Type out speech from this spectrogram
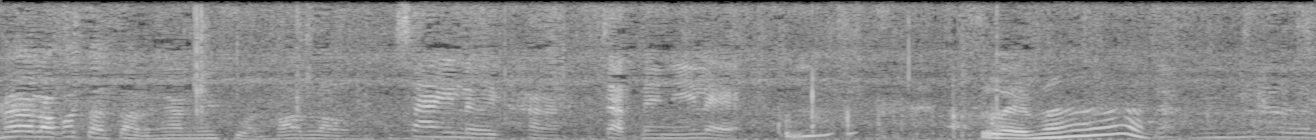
แม่เราก็จะจัดงานในสวนบ้านเรานะใช่เลยค่ะ จัดในนี้แหละ สวยมาก จัดในนี้เลย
